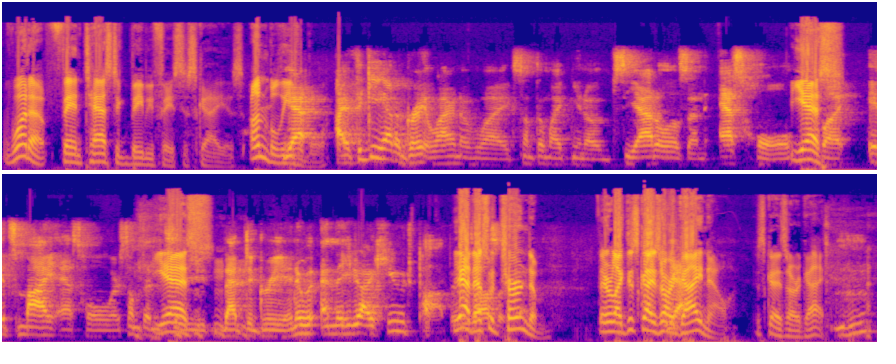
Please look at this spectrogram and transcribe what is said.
what a fantastic babyface this guy is. Unbelievable. Yeah, I think he had a great line of like something like, you know, Seattle is an S hole. Yes. But it's my S hole or something yes. to that degree. And it and he got a huge pop. It yeah, that's awesome. what turned him. They were like, this guy's our yeah. guy now. This guy's our guy. Mm-hmm.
